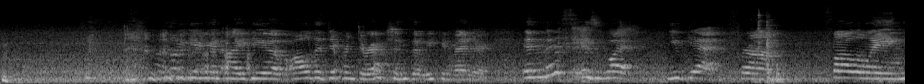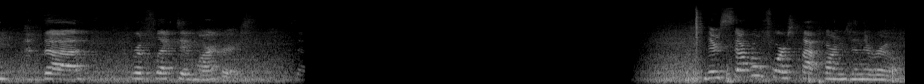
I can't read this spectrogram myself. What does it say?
to give you an idea of all the different directions that we can measure. And this is what you get from following the reflective markers. There's several force platforms in the room.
